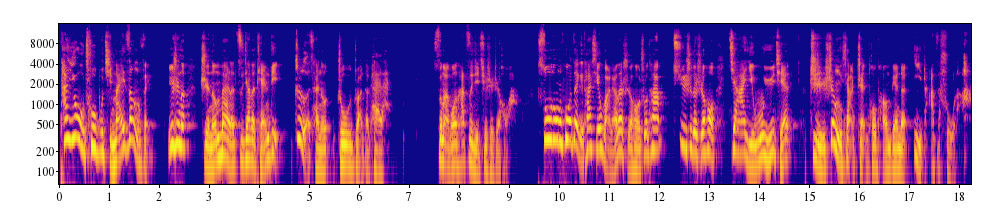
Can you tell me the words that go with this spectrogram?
他又出不起埋葬费，于是呢，只能卖了自家的田地，这才能周转得开来。司马光他自己去世之后啊。苏东坡在给他写挽联的时候说，他去世的时候家已无余钱，只剩下枕头旁边的一沓子书了啊！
